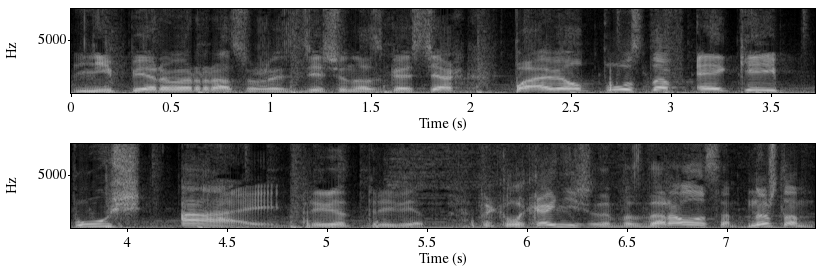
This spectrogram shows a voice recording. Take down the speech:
не первый раз уже здесь у нас в гостях, Павел Пустов, а.к. Push Eye. Привет, привет. Так лаконично поздоровался. Ну что,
